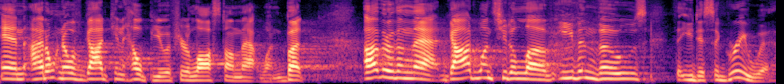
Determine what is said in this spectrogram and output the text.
and I don't know if God can help you if you're lost on that one. But other than that, God wants you to love even those that you disagree with.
